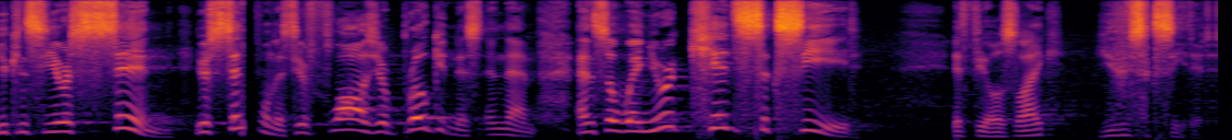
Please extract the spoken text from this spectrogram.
You can see your sin, your sinfulness, your flaws, your brokenness in them. And so when your kids succeed, it feels like you've succeeded.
